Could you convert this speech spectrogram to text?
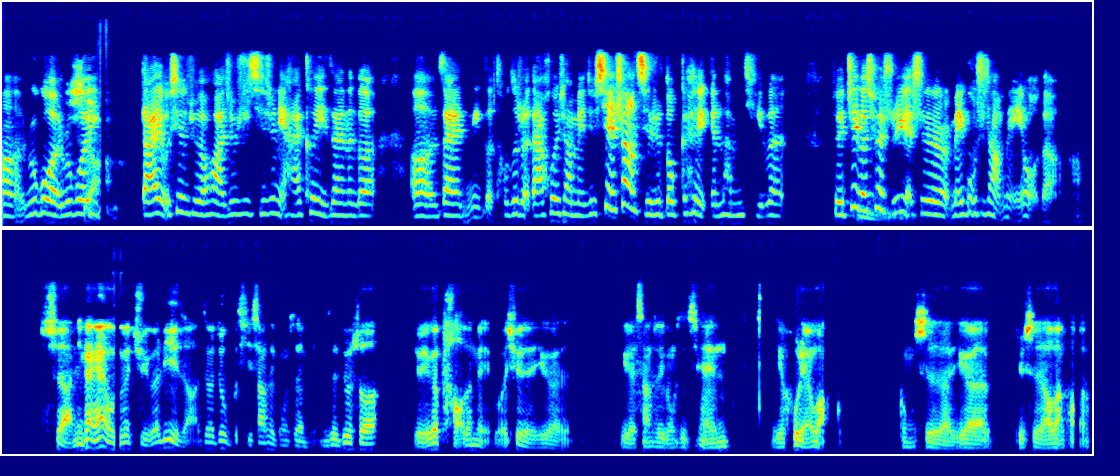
嗯，如果如果大家有兴趣的话，就是其实你还可以在那个呃在那个投资者大会上面就线上其实都可以跟他们提问。对，这个确实也是美股市场没有的啊。是啊，你看，看，我给举个例子啊，这个就不提上市公司的名字，就是说有一个跑到美国去的一个一个上市公司，之前一个互联网公司的一个就是老板跑到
